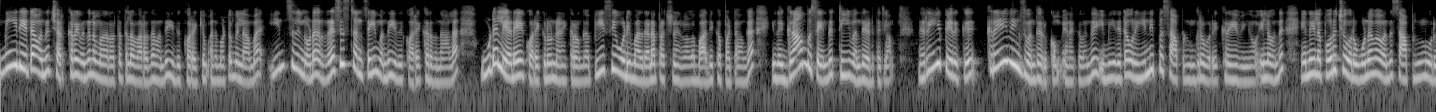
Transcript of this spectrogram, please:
இமீடியட்டாக வந்து சர்க்கரை வந்து நம்ம ரத்தத்தில் வரதை வந்து இது குறைக்கும். அது மட்டும் இல்லாமல் இன்சுலினோட ரெசிஸ்டன்ஸையும் வந்து இது குறைக்கிறதுனால உடல் எடையை குறைக்கணும்னு நினைக்கிறவங்க பிசிஓடி மாதிரியான பிரச்சனைகளால் பாதிக்கப்பட்டவங்க இந்த கிராம்பு சேர்ந்து டீ வந்து எடுத்துக்கலாம். நிறைய பேருக்கு கிரேவிங்ஸ் வந்து இருக்கும். எனக்கு வந்து இமீடியட்டாக ஒரு இனிப்பு சாப்பிடணுங்கிற ஒரு கிரேவிங்கோ இல்லை வந்து எண்ணெயில் பொறிச்ச ஒரு உணவை வந்து சாப்பிடணும்னு ஒரு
